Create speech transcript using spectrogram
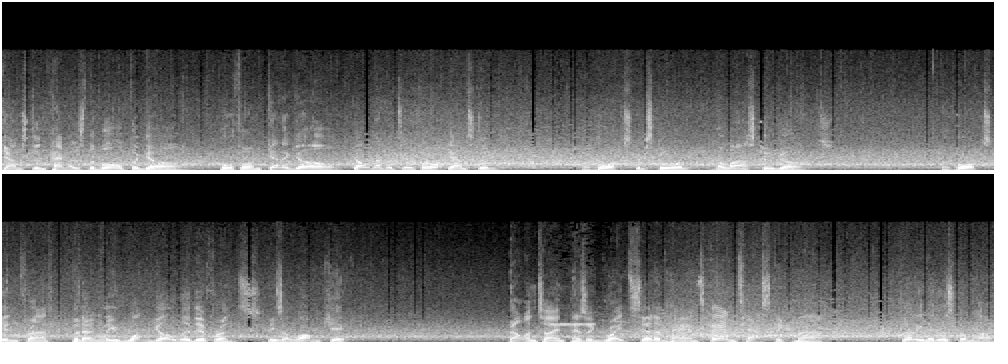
Gunston hammers the ball for goal. Hawthorn get a goal. Goal number two for Gunston. The Hawks have scored the last two goals. The Hawks in front, but only one goal the difference. He's a long kick. Valentine has a great set of hands. Fantastic mark. 30 metres from home.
